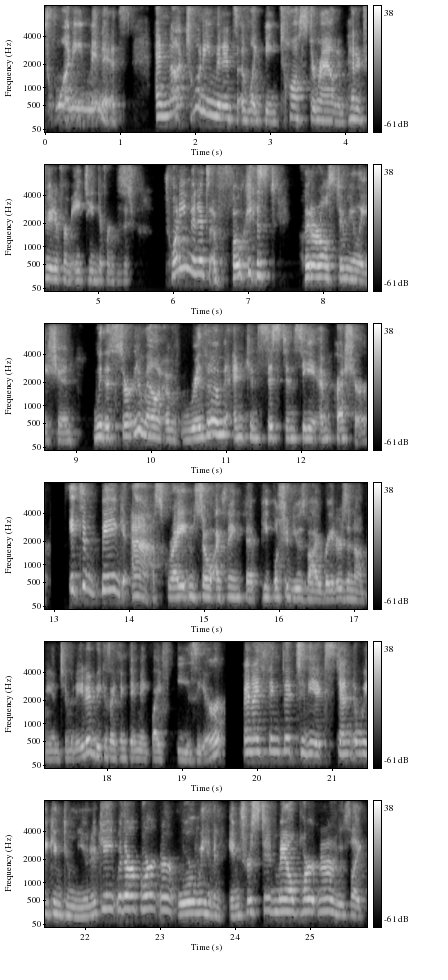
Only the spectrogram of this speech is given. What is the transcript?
20 minutes, and not 20 minutes of like being tossed around and penetrated from 18 different positions, 20 minutes of focused clitoral stimulation with a certain amount of rhythm and consistency and pressure it's a big ask, right? And so I think that people should use vibrators and not be intimidated because I think they make life easier. And I think that to the extent that we can communicate with our partner, or we have an interested male partner who's like,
